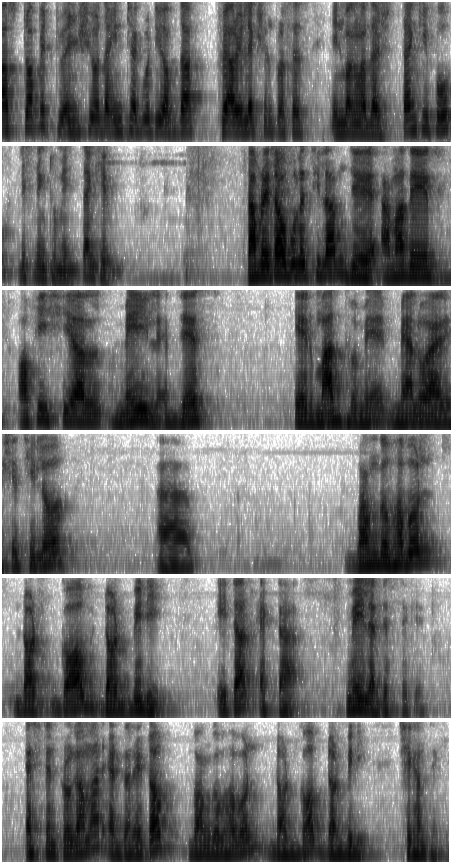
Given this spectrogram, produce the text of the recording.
must stop it to ensure the integrity of the fair election process in Bangladesh. Thank you for listening to me. Thank you. আমরা এটাও বলেছিলাম যে আমাদের অফিসিয়াল মেইল অ্যাড্রেস এর মাধ্যমে ম্যালওয়্যার এসেছিল Bangabhaban dot gov dot BD এটার একটা মেইল অ্যাড্রেস থেকে assistant programmer at the rate of Bangabhaban dot gov dot BD সেখান থেকে।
